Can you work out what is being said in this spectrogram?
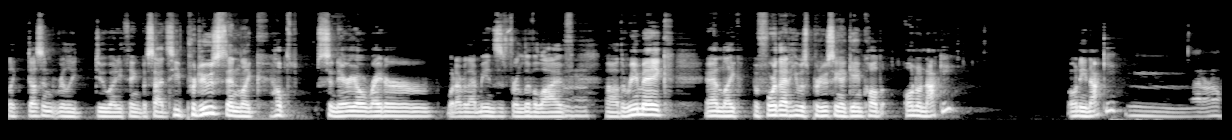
like doesn't really do anything besides he produced and like helped scenario writer, whatever that means, for Live A Live. uh, the remake, and like before that, he was producing a game called Ononaki. Oninaki, Mm, I don't know.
